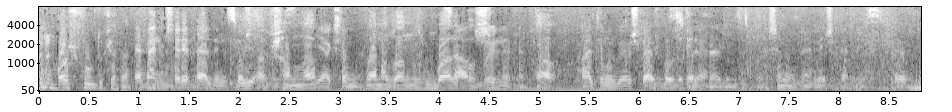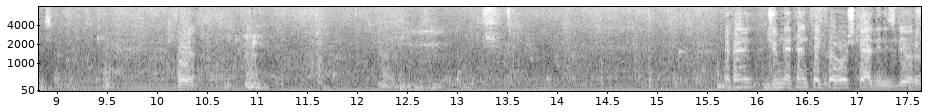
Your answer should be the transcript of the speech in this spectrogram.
Hoş bulduk efendim. Efendim şeref verdiniz. Hoş İyi geldiniz. akşamlar. İyi akşamlar. Ramazanınız mübarek Sağ olun. olsun. Buyurun efendim. Sağ olun. Altimur Bey hoş geldiniz. bulduk Şeref efendim. verdiniz. Hoş geldiniz. Evet, yaşamlar. Buyurun. Efendim cümleten tekrar hoş geldiniz diyorum.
